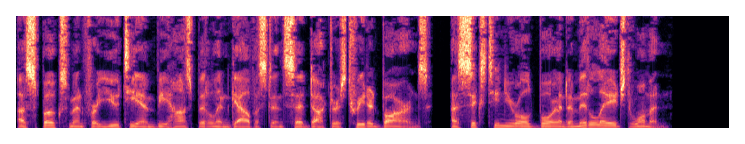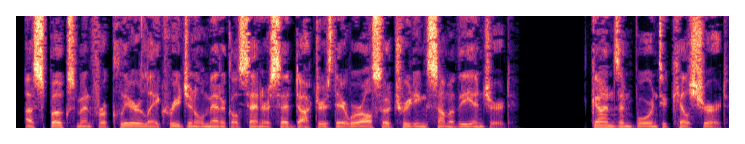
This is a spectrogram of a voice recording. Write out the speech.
A spokesman for UTMB Hospital in Galveston said doctors treated Barnes, a 16-year-old boy and a middle-aged woman. A spokesman for Clear Lake Regional Medical Center said doctors there were also treating some of the injured. Guns and Born to Kill shirt.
